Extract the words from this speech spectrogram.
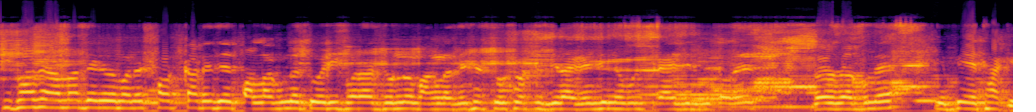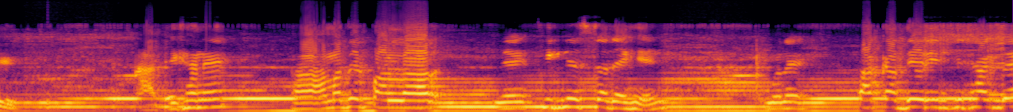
কীভাবে আমাদের মানে শর্টকাটে যে পাল্লাগুলো তৈরি করার জন্য বাংলাদেশের চৌষট্টি জেলায় রিজনেবল প্রাইসের ভিতরে দরজাগুলো পেয়ে থাকে। আর এখানে আমাদের পাল্লার থিকনেসটা দেখেন। মানে পাকা দেড় ইঞ্চি থাকবে।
